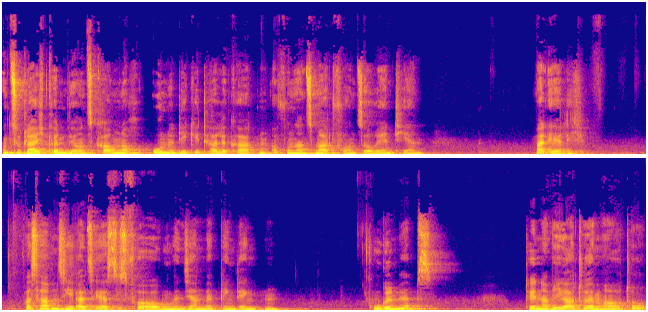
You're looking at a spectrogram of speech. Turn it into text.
und zugleich können wir uns kaum noch ohne digitale Karten auf unseren Smartphones orientieren. Mal ehrlich, was haben Sie als erstes vor Augen, wenn Sie an Mapping denken? Google Maps? Den Navigator im Auto?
